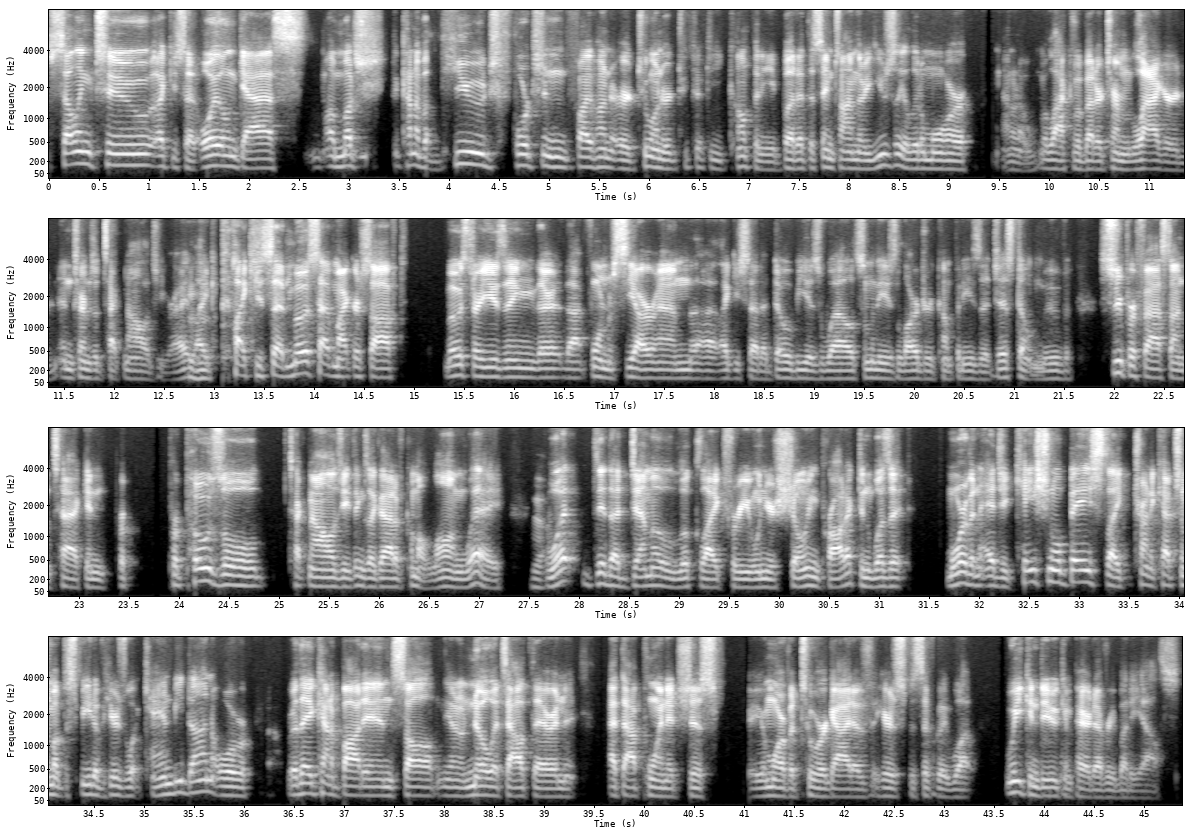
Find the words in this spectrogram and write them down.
Selling to, like you said, oil and gas, a much kind of a huge Fortune 500 or 200, 250 company, but at the same time, they're usually a little more I don't know, lack of a better term, laggard in terms of technology, right? Mm-hmm. Like, like you said, most have Microsoft. Most are using their that form of CRM, uh, like you said, Adobe as well. Some of these larger companies that just don't move super fast on tech and pr- proposal technology, things like that have come a long way. Yeah. What did a demo look like for you when you're showing product? And was it more of an educational base, like trying to catch them up to speed of here's what can be done, or were they kind of bought in, saw, you know, know it's out there, and at that point it's just you're more of a tour guide of here's specifically what we can do compared to everybody else.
